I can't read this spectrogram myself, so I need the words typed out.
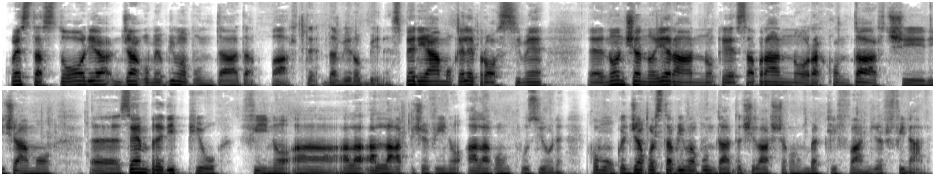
questa storia già come prima puntata parte davvero bene. Speriamo che le prossime eh, non ci annoieranno, che sapranno raccontarci, diciamo, eh, sempre di più fino a, alla, all'apice, fino alla conclusione. Comunque già questa prima puntata ci lascia con un bel cliffhanger finale.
